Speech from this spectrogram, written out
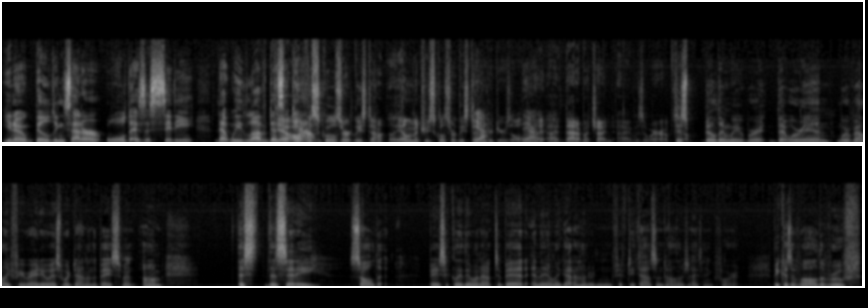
you know buildings that are old as a city that we loved as yeah, a town all the schools are at least a, hun- elementary schools are at least Yeah, hundred years old. they. I, I, that much I, I was aware of. This so. building we were that we're in, where Valley Free Radio is, we're down in the basement. Um, this the city sold it. Basically, they went out to bid, and they only got one hundred and fifty thousand dollars, I think, for it, because of all the roof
